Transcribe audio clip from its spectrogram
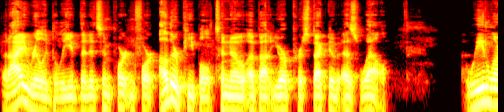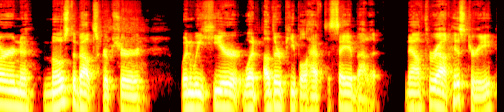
but I really believe that it's important for other people to know about your perspective as well. We learn most about Scripture when we hear what other people have to say about it. Now, throughout history,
